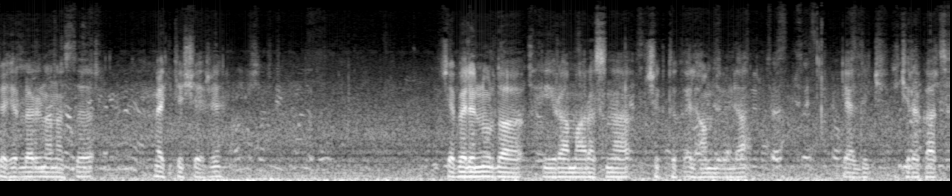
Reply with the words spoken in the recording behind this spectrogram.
Şehirlerin anası Mekke şehri. Cebel-i Nur Dağı Hira mağarasına çıktık elhamdülillah. Geldik iki rekat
